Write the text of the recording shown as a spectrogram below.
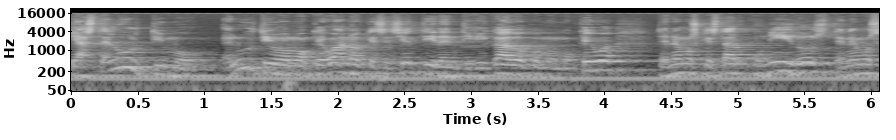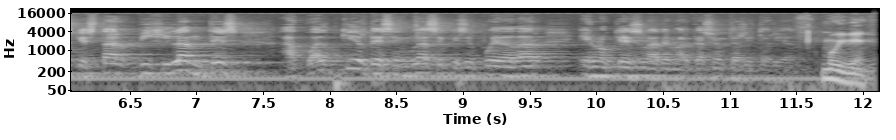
que hasta el último, el último moqueguano que se siente identificado como moquegua, tenemos que estar unidos, tenemos que estar vigilantes a cualquier desenlace que se pueda dar en lo que es la demarcación territorial. Muy bien,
